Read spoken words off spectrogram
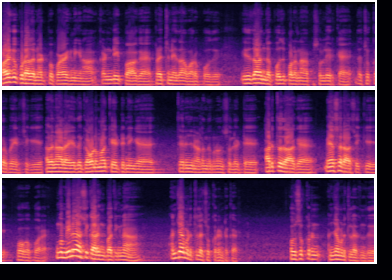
பழகக்கூடாத நட்பு பழகினீங்கன்னா கண்டிப்பாக பிரச்சனை தான் வரப்போகுது. இதுதான் இந்த பொது பலன் நான் இப்போ சொல்லியிருக்கேன் இந்த சுக்கர பயிற்சிக்கு. அதனால் இது கவனமாக கேட்டு நீங்கள் தெரிஞ்சு நடந்துக்கணும்னு சொல்லிட்டு அடுத்ததாக மேசராசிக்கு போக போகிறேன் உங்கள் மீனராசிக்காரங்க பார்த்தீங்கன்னா அஞ்சாம் இடத்துல சுக்கரன் இருக்கார். அவர் சுக்கரன் அஞ்சாம் இடத்துல இருந்து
